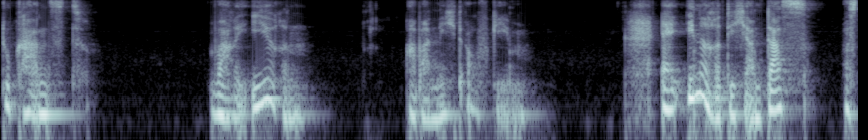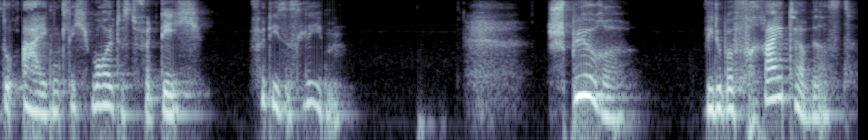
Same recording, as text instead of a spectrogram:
Du kannst variieren, aber nicht aufgeben. Erinnere dich an das, was du eigentlich wolltest für dich, für dieses Leben. Spüre, wie du befreiter wirst,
